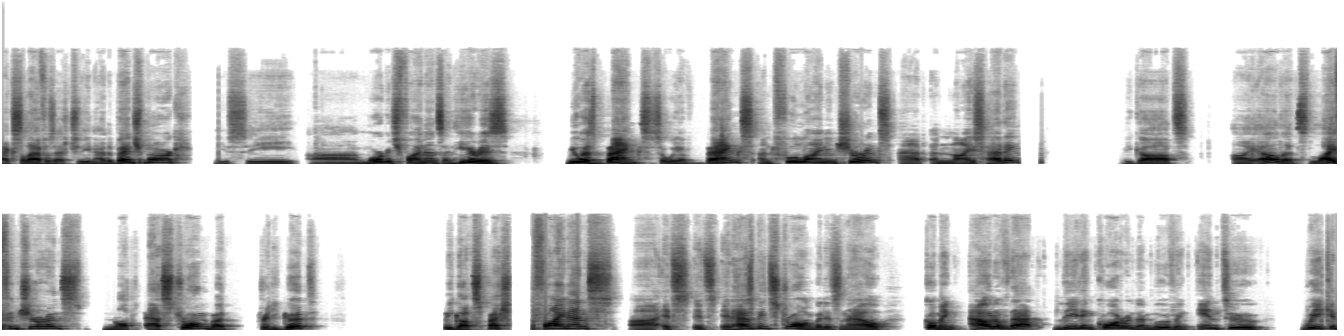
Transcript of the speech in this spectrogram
XLF is actually now the benchmark. You see uh, mortgage finance, and here is US banks. So we have banks and full line insurance at a nice heading. We got IL, that's life insurance, not as strong, but pretty good. We got special finance. Uh, it's it's it has been strong, but it's now coming out of that leading quadrant and moving into weakening.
